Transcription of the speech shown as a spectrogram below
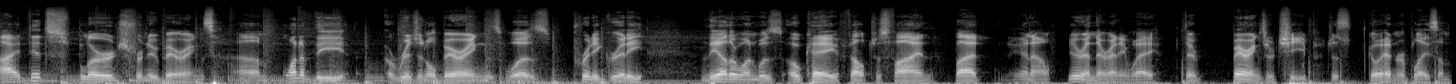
I did splurge for new bearings. Um, one of the original bearings was pretty gritty. The other one was okay, felt just fine, but you know, you're in there anyway. Their bearings are cheap. Just go ahead and replace them.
